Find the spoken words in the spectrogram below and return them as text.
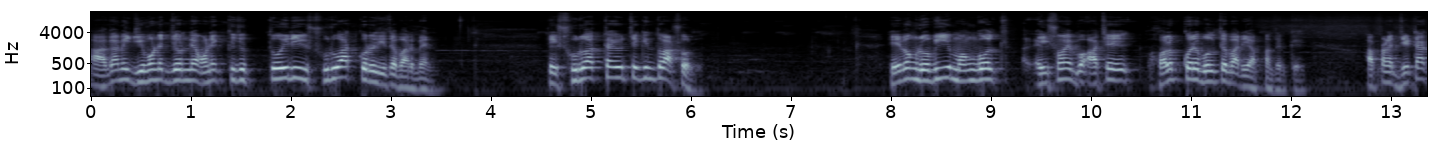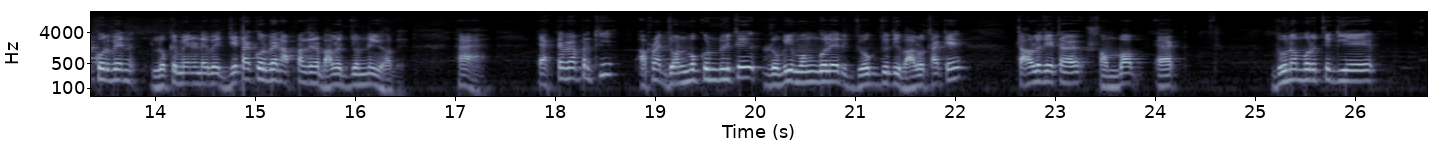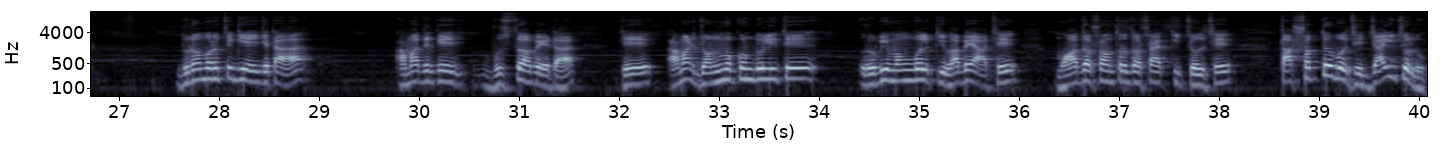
আগামী জীবনের জন্য অনেক কিছু তৈরি, শুরুয়াত করে দিতে পারবেন। তো এই শুরুয়াতটাই হচ্ছে কিন্তু আসল। এবং রবি, মঙ্গল এই সময় আছে, হলপ করে বলতে পারি আপনাদেরকে। আপনারা যেটা করবেন, লোকে মেনে নেবে, যেটা করবেন আপনাদের ভালোর জন্যই হবে। হ্যাঁ একটা ব্যাপার কি? আপনার জন্মকুণ্ডলিতে রবি মঙ্গলের যোগ যদি ভালো থাকে, তাহলে তো এটা সম্ভব, এক। দু নম্বর হচ্ছে গিয়ে, দু নম্বর হচ্ছে গিয়ে যেটা আমাদেরকে বুঝতে হবে এটা, যে আমার জন্মকুণ্ডলিতে রবি মঙ্গল কীভাবে আছে, মহাদশা অন্তর্দশা কী চলছে, তার সত্ত্বেও বলছি, যাই চলুক,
